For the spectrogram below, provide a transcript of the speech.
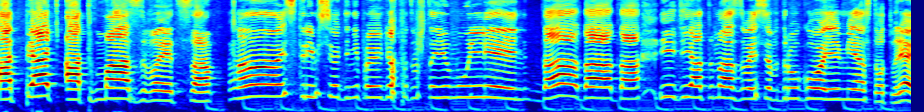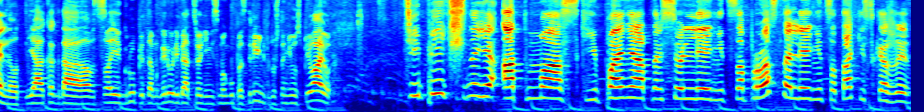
опять отмазывается. Ай, стрим сегодня не проведет, потому что ему лень. Да, да, да. Иди отмазывайся в другое место. Вот реально, вот я когда в своей группе там говорю, ребят, сегодня не смогу постримить, потому что не успеваю. Типичные отмазки. Понятно, все ленится. Просто ленится, так и скажи.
